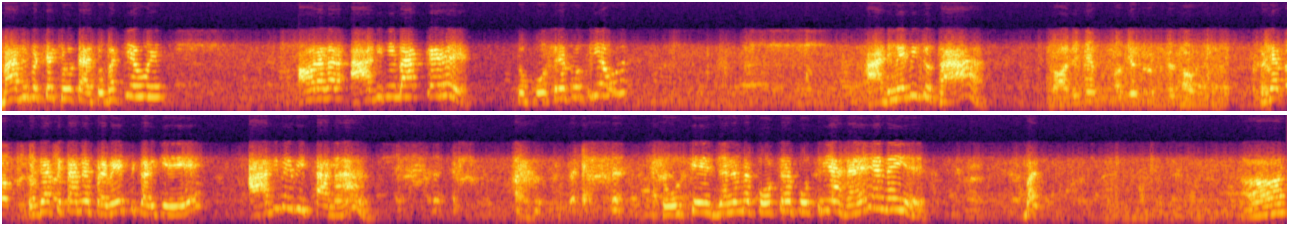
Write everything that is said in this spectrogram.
बाद में प्रत्यक्ष होता है तो बच्चे हुए। और अगर आज की बात करें तो पोतरे पोतरिया हुए। आज में भी तो था। तो। प्रजा प्रजापिता- प्रजापिता में प्रवेश करके आज में भी था ना। तो उसके जन्म में पोत्र पोत्रियाँ हैं या नहीं है? बस। और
